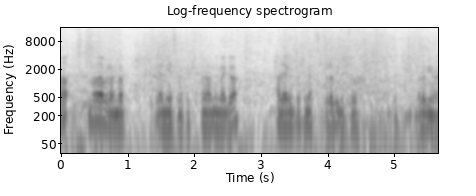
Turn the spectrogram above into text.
No, no dobra, no ja nie jestem jakiś przekonany mega, ale jak drużyna chce to robić, no to tak robimy.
